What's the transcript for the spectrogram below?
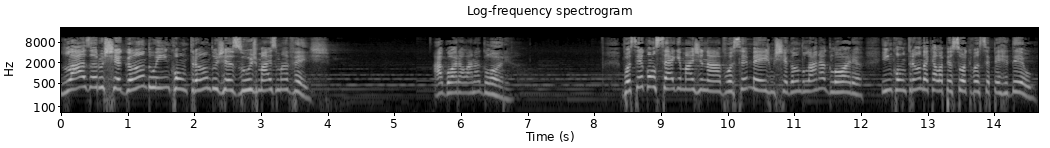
Lázaro chegando e encontrando Jesus mais uma vez. Agora lá na glória. Você consegue imaginar você mesmo chegando lá na glória e encontrando aquela pessoa que você perdeu?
